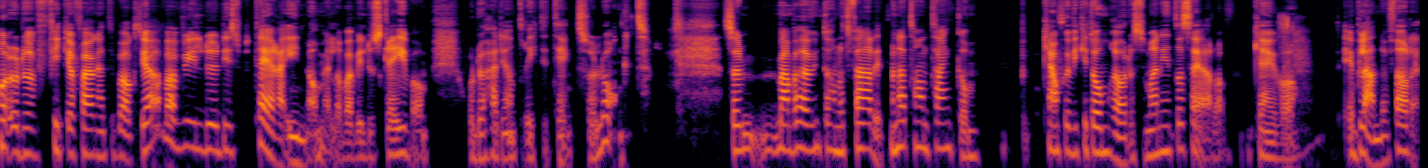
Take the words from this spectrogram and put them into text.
och då fick jag frågan tillbaka, ja vad vill du disputera inom eller vad vill du skriva om? Och då hade jag inte riktigt tänkt så långt. Så man behöver inte ha något färdigt, men att ha en tanke om kanske vilket område som man är intresserad av kan ju vara ibland en fördel.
